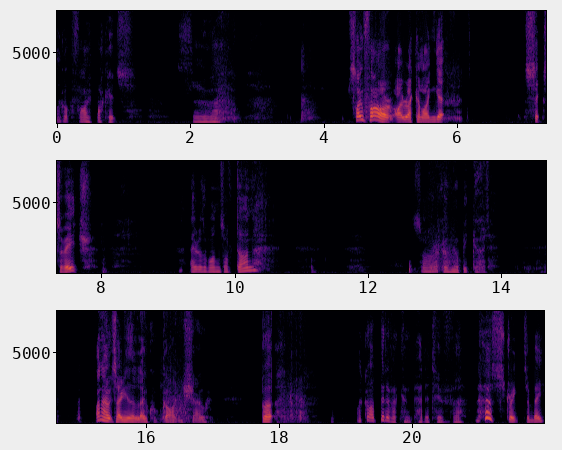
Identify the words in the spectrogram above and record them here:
I've got five buckets. So, uh, so far, I reckon I can get six of each out of the ones I've done. So I reckon we'll be good. I know it's only the local garden show, but I've got a bit of a competitive uh, streak to me.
